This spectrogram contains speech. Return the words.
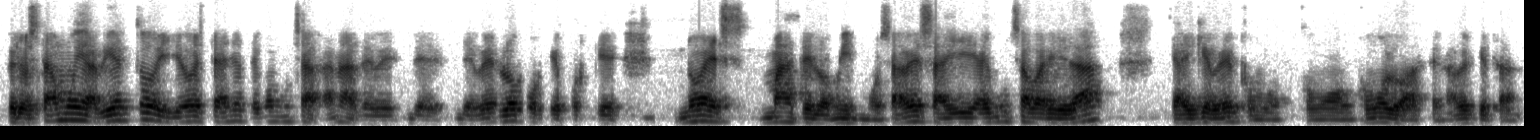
Pero está muy abierto y yo este año tengo muchas ganas de, verlo porque, porque no es más de lo mismo, ¿sabes? Hay, hay mucha variedad que hay que ver cómo, cómo, cómo lo hacen, a ver qué tal.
